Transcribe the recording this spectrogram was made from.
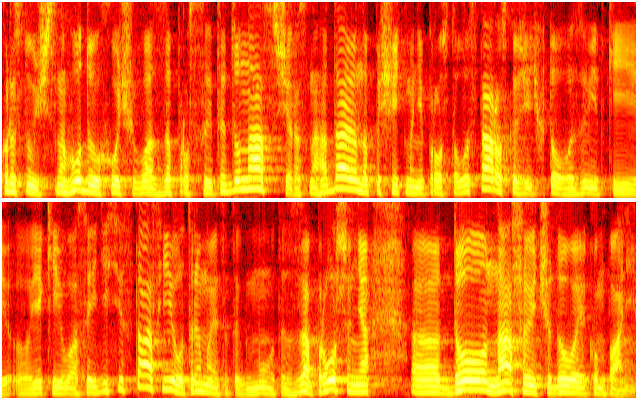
Користуючись нагодою, хочу вас запросити до нас. Ще раз нагадаю, напишіть мені просто листа, розкажіть, хто ви, звідки, е, який у вас ADC став, і отримаєте, так мовити, запрошення до нашої чудової компанії.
